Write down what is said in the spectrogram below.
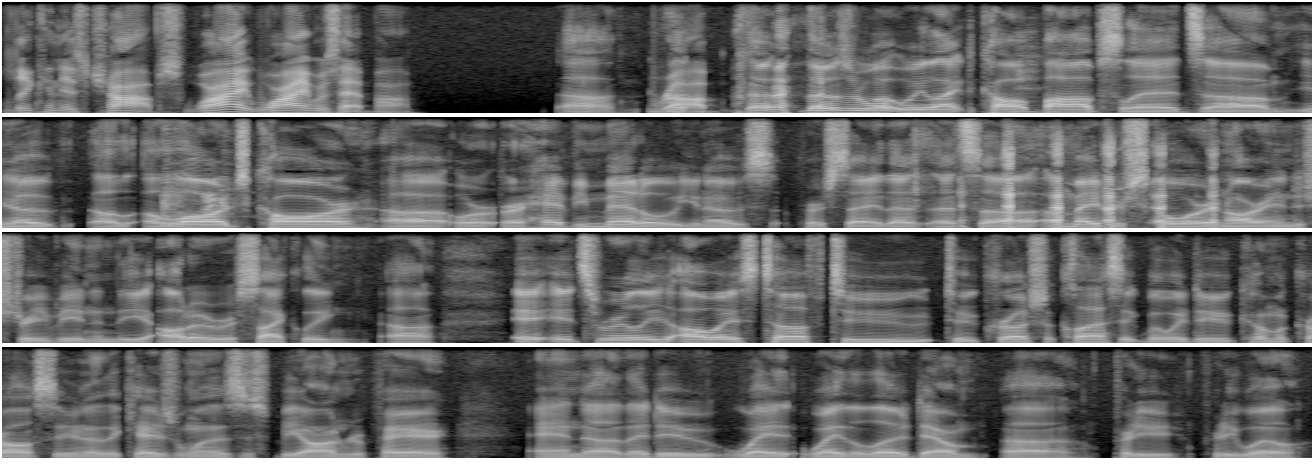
licking his chops. Why why was that, Bob? Uh, Rob. th- those are what we like to call bobsleds. Um, you know, a, a large car uh, or, or heavy metal. You know, per se. That that's a, a major score in our industry, being in the auto recycling. Uh, it, it's really always tough to to crush a classic, but we do come across you know the occasional one that's just beyond repair, and uh, they do weigh weigh the load down uh, pretty pretty well.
